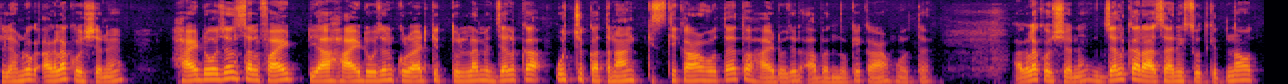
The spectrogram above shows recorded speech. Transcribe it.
चलिए हम लोग अगला क्वेश्चन है हाइड्रोजन सल्फाइड या हाइड्रोजन क्लोराइड की तुलना में जल का उच्च कतनांक किसके कारण होता है? तो हाइड्रोजन आबंधों के कारण होता है। अगला क्वेश्चन है, जल का रासायनिक सूत्र कितना हो,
